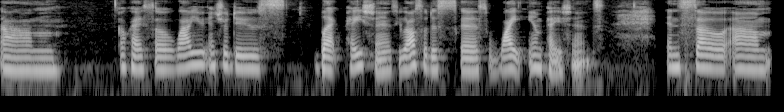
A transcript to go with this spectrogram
Um, okay, so while you introduce Black patience, you also discuss white impatience. And so, um,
